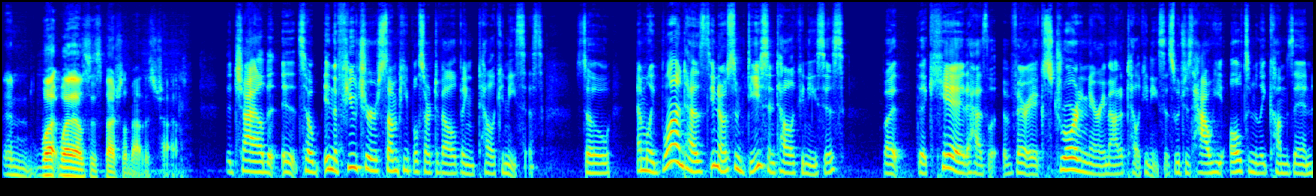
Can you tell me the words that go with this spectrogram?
And what what else is special about this child? the child is, so in the future some people start developing telekinesis so emily blunt has you know some decent telekinesis but the kid has a very extraordinary amount of telekinesis which is how he ultimately comes in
